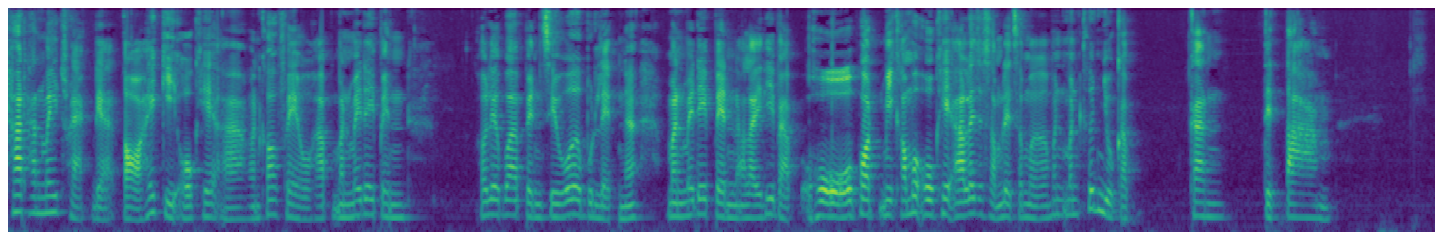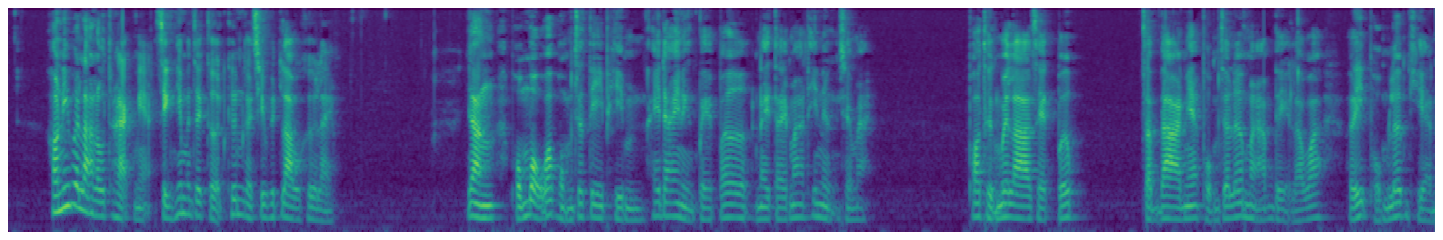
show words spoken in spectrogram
ถ้าท่านไม่ track เนี่ย ต่อให้กี่ OKR มันก็ fail ครับ มันไม่ได้เป็น เขาเรียกว่าเป็น silver bullet นะ มันไม่ได้เป็นอะไรที่แบบ โอ้โห พอมีคำว่า OKR แล้วจะสำเร็จเสมอ มันมันขึ้นอยู่กับการติดตาม คราวนี้เวลาเรา track เนี่ย สิ่งที่มันจะเกิดขึ้นกับชีวิตเราคืออะไร อย่างผมบอกว่าผมจะตีพิมพ์ให้ได้1 paper ในไตรมาสที่ 1 ใช่ไหมพอถึงเวลาเสร็จปุ๊บสัปดาห์นี้ผมจะเริ่มมาอัปเดตแล้วว่า เฮ้ย ผมเริ่มเขียน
